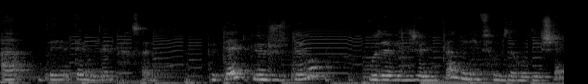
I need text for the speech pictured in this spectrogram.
à telle ou telle personne. Peut-être que justement, vous avez déjà lu plein de livres sur le zéro déchet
